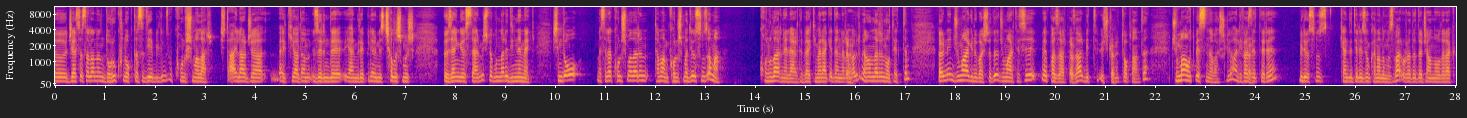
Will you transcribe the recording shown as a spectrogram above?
e, Celsa Salana'nın doruk noktası diyebildiğimiz bu konuşmalar. İşte aylarca belki adam üzerinde yani mürebbilerimiz çalışmış, özen göstermiş ve bunları dinlemek. Şimdi o mesela konuşmaların tamam konuşma diyorsunuz ama konular nelerdi? Belki merak edenler Evet. olabilir. Ben onları not ettim. Örneğin Cuma günü başladı. Cumartesi ve Pazar. Pazar bitti. Üç günlük toplantı. Cuma hutbesinde başlıyor. Halif Hazretleri biliyorsunuz kendi televizyon kanalımız var. Orada da canlı olarak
